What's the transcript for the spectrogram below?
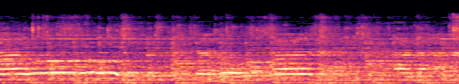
花を菜の花あなた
